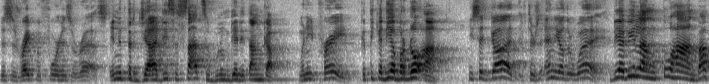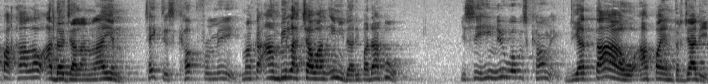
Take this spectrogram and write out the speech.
this is right before his arrest. Ini terjadi sesaat sebelum dia ditangkap. When he prayed, Ketika dia berdoa, he said, God, if there's any other way, dia bilang, "Tuhan, Bapak, kalau ada jalan lain, take this cup from me. maka ambillah cawan ini daripadaku." You see, he knew what was coming. Dia tahu apa yang terjadi.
